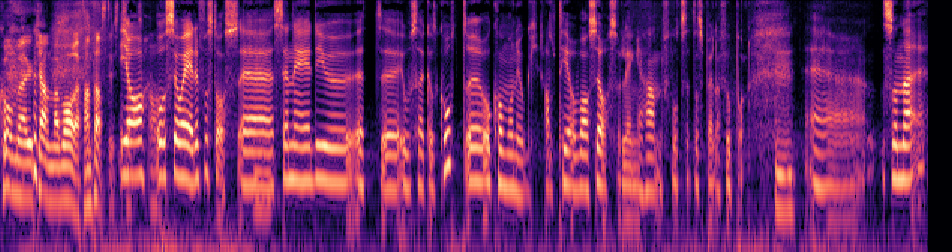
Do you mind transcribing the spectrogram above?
kommer Kalmar vara fantastiskt. ja, att, ja, och så är det förstås. Eh, mm. Sen är det ju ett eh, osäkert kort eh, och kommer nog alltid att vara så så länge han fortsätter spela fotboll. Mm. Så nej,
